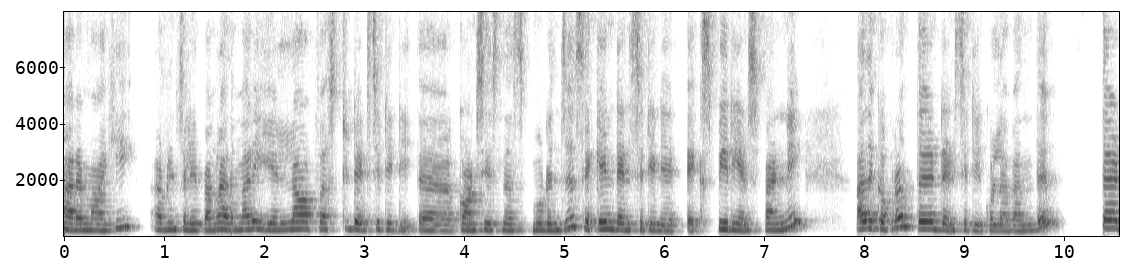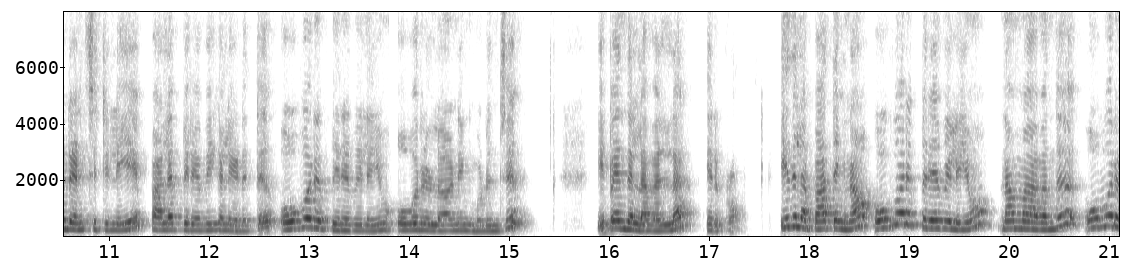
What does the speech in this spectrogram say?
மரமாகி அப்படின்னு சொல்லியிருப்பாங்களா? அது மாதிரி எல்லா ஃபர்ஸ்ட் டென்சிட்டி கான்சியஸ்னஸ் முடிஞ்சு செகண்ட் டென்சிட்டி எக்ஸ்பீரியன்ஸ் பண்ணி அதுக்கப்புறம் தேர்ட் டென்சிட்டிக்குள்ளே வந்து தேர்ட் டென்சிட்டிலேயே பல பிறவிகள் எடுத்து ஒவ்வொரு பிறவிலையும் ஒவ்வொரு லேர்னிங் முடிஞ்சு இப்போ இந்த லெவலில் இருக்கிறோம். இதில் பார்த்தீங்கன்னா ஒவ்வொரு பிறவிலையும் நம்ம வந்து ஒவ்வொரு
